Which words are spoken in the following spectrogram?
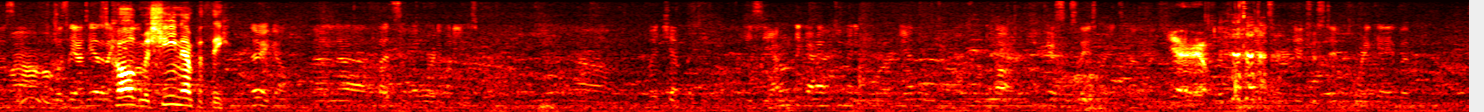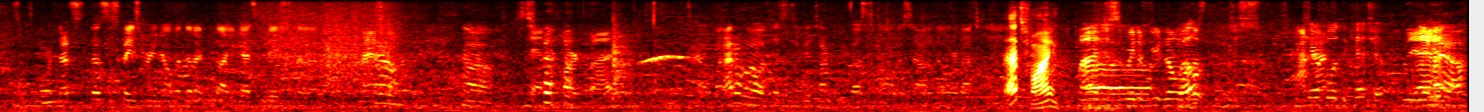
guess. Wow. Was the idea that It's I called came up with. machine empathy. There you go. And uh, that's a word you want to use for it. Um, But check you see, I don't think I have too many more. Yeah, there we go. Oh, here's some space marines. by the way. Yeah. you guys are interested in 40k, but more. That's that's the Space Marine helmet that I thought you guys could base the mask on. Um, Standard Mark Five. it's kind of fun. I don't know if this is a good time to be busting all this out. I know we're about to leave. That's fine. But just wait if you don't Well, just be careful with the ketchup. Yeah.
